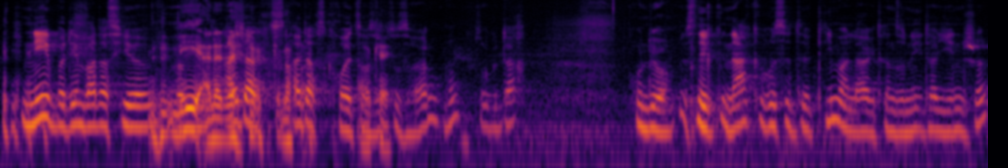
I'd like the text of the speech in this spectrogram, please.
Nee, bei dem war das hier nee, einer der, Alltags, genau. Alltagskreuzer okay. sozusagen, ne? so gedacht. Und ja, ist eine nachgerüstete Klimaanlage drin, so eine italienische.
